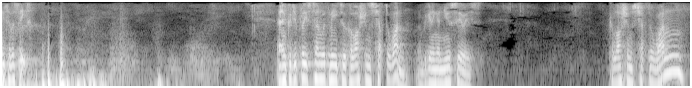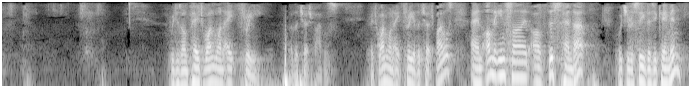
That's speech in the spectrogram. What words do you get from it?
Please have a seat. And could you please turn with me to Colossians chapter 1? We're beginning a new series. Colossians chapter 1, which is on page 1183 of the Church Bibles. Page 1183 of the Church Bibles. And on the inside of this handout, which you received as you came in,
